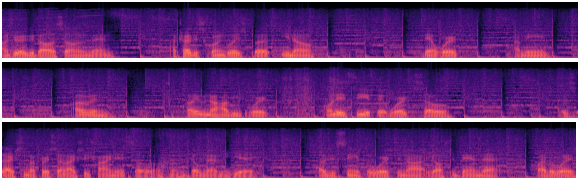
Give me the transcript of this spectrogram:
Andre Iguodala selling. Then I tried this coin glitch, but you know, didn't work. I mean, I don't even I don't even know how these work. I wanted to see if it worked, so this is actually my first time actually trying it, so don't mad me, yeah. I was just seeing if it worked or not. Y'all should ban that, by the way.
